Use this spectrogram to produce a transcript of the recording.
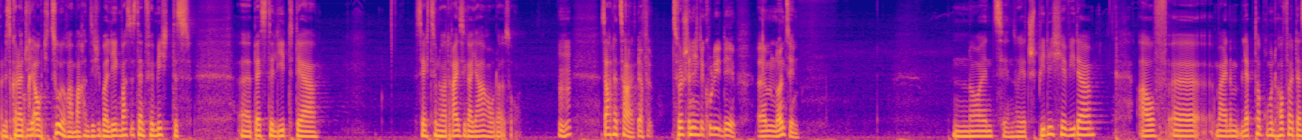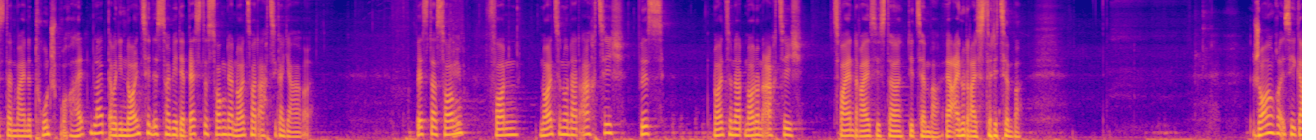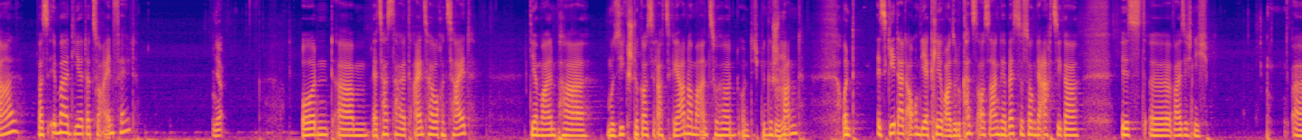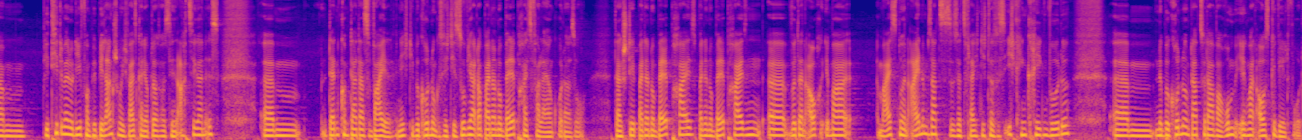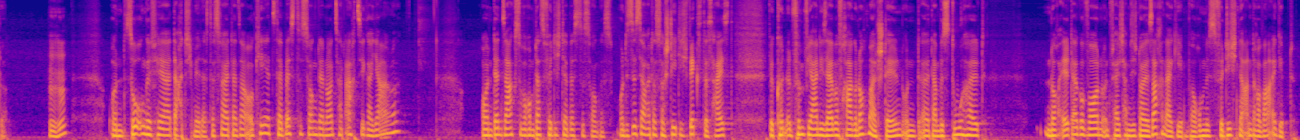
Und das können natürlich Okay. auch die Zuhörer machen, sich überlegen, was ist denn für mich das äh, beste Lied der 1630er Jahre oder so. Mhm. Sag eine Zahl. Ja, Zwischen finde ich eine coole Idee. Ähm, 19. 19. So, jetzt spiele ich hier wieder auf äh, meinem Laptop rum und hoffe, dass dann meine Tonspur erhalten bleibt. Aber die 19 ist zwar wieder der beste Song der 1980er Jahre. Bester Song Okay. von 1980 bis 1989, 32. Dezember, äh, 31. Dezember. Genre ist egal, was immer dir dazu einfällt. Ja. Und ähm, jetzt hast du halt ein, zwei Wochen Zeit, dir mal ein paar Musikstücke aus den 80er Jahren nochmal anzuhören und ich bin gespannt. Und es geht halt auch um die Erklärung. Also du kannst auch sagen, der beste Song der 80er ist, äh, weiß ich nicht, ähm, die Titelmelodie von Pippi Langstrumpf. Ich weiß gar nicht, ob das aus den 80ern ist. Ähm, und dann kommt da das Weil, nicht? Die Begründung ist wichtig. So wie halt auch bei der Nobelpreisverleihung oder so. Da steht bei der Nobelpreis, bei den Nobelpreisen äh, wird dann auch immer meist nur in einem Satz, das ist jetzt vielleicht nicht das, was ich hinkriegen würde, ähm, eine Begründung dazu da, warum irgendwann ausgewählt wurde. Mhm. Und so ungefähr dachte ich mir das. Das war halt dann sagen, okay, jetzt der beste Song der 1980er Jahre. Und dann sagst du, warum das für dich der beste Song ist. Und es ist ja auch etwas, was stetig wächst. Das heißt, wir könnten in fünf Jahren dieselbe Frage nochmal stellen und äh, dann bist du halt noch älter geworden und vielleicht haben sich neue Sachen ergeben, warum es für dich eine andere Wahl gibt.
